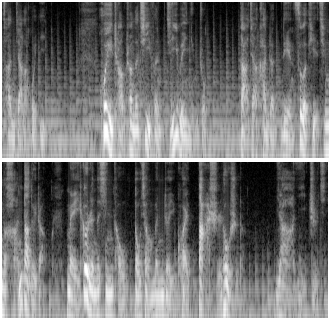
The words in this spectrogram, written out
参加了会议。会场上的气氛极为凝重，大家看着脸色铁青的韩大队长，每个人的心头都像闷着一块大石头似的，压抑至极。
